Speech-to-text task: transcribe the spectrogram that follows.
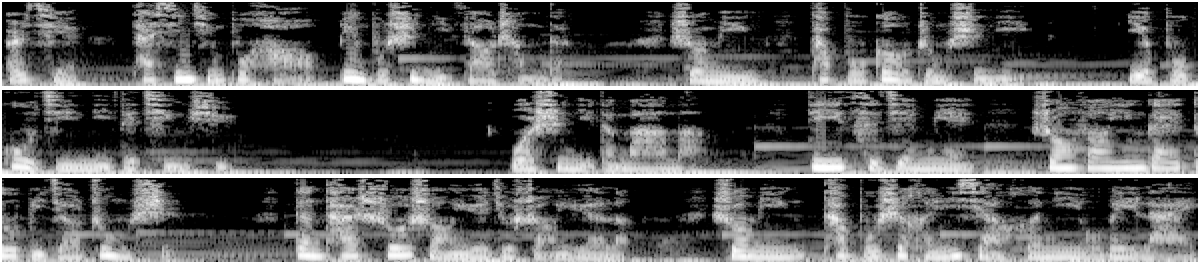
而且他心情不好，并不是你造成的，说明他不够重视你，也不顾及你的情绪。我是你的妈妈。第一次见面，双方应该都比较重视，但他说爽约就爽约了，说明他不是很想和你有未来。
